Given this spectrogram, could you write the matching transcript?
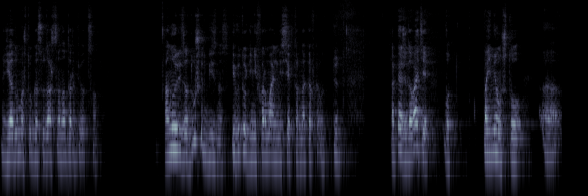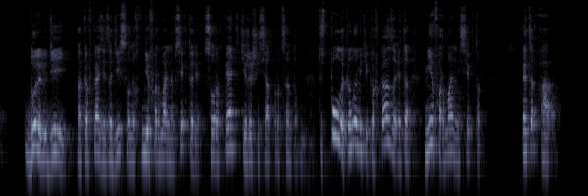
Я думаю, что государство надорвется. Оно или задушит бизнес, и в итоге неформальный сектор на Кавказе. Вот опять же, давайте вот поймем, что доля людей на Кавказе, задействованных в неформальном секторе, 45-60%. Mm-hmm. То есть пол экономики Кавказа – это неформальный сектор. Это, а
